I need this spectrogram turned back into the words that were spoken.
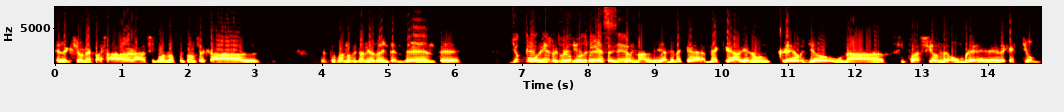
elecciones pasadas, ¿verdad? Así cuando fui concejal, después cuando fui candidato a intendente, Yo creo hoy que soy Arturo presidente podría ser. y a mí me queda, me queda bien, un, creo yo, una situación de hombre de gestión.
